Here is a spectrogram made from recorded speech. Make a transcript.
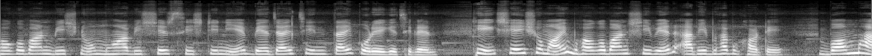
ভগবান বিষ্ণু মহাবিশ্বের সৃষ্টি নিয়ে বেজায় চিন্তায় পড়ে গেছিলেন। ঠিক সেই সময় ভগবান শিবের আবির্ভাব ঘটে। ব্রহ্মা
